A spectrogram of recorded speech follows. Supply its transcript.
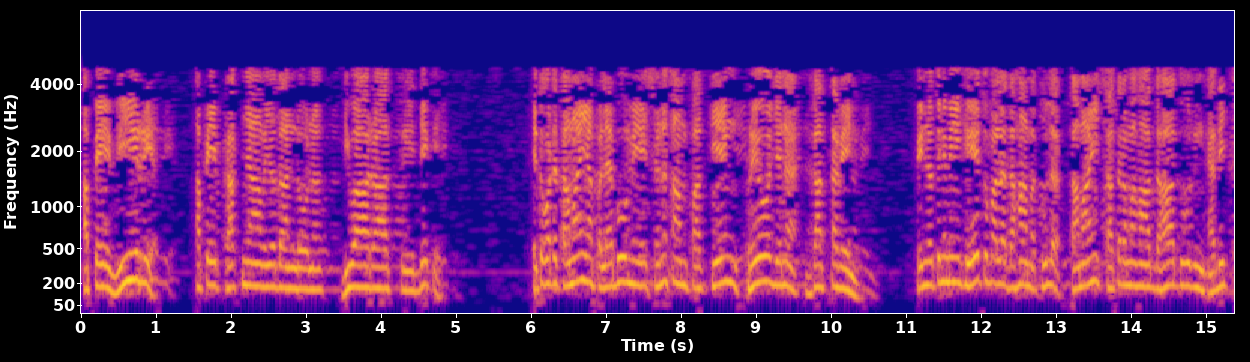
අපේ වීරිය, අපේ ප්‍රඥාව යොදන්න ඕන දිවා රාත්‍රී දෙකේ. එතකොට තමයි අප ලැබුව මේ ශන සම්පත්තියෙන් ප්‍රයෝජන ගත වෙන්නේ. පින්නතුනි මේ හේතුඵල දහම තුල තමයි සතර මහා ධාතුන් හැදිච්ච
